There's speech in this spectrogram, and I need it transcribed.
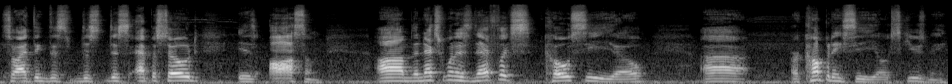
So I think this this this episode is awesome. Um, the next one is Netflix co-CEO, uh, or company CEO, excuse me,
